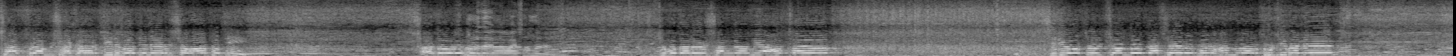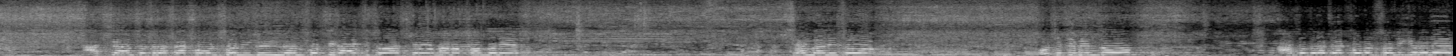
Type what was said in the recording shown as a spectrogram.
সাতরাম শাখার দীর্ঘদিনের সভাপতি সদর যুবদলের সংগ্রামী আহ্বায়ক শ্রী অতুল চন্দ্র দাসের উপর হামলার প্রতিবাদে আজকে ভবন শ্রমিক ইউনিয়ন কর্তৃক আয়োজিত আজকের মানববন্ধনের সম্মানিত অতিথিবৃন্দ আন্তর্জেলা ট্রাক্টর শ্রমিক ইউনিয়নের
